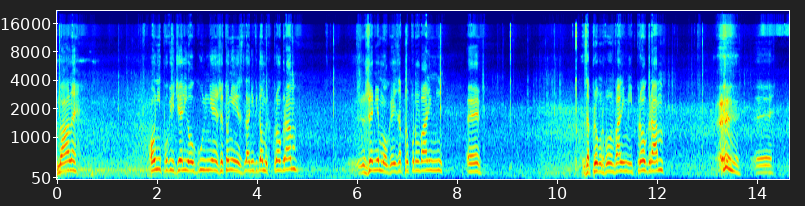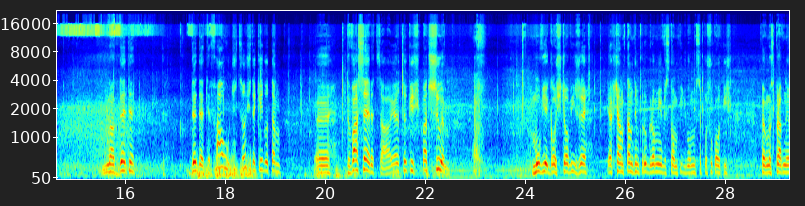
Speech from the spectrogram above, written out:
No ale oni powiedzieli ogólnie, że to nie jest dla niewidomych program, że nie mogę i zaproponowali mi e, zaproponowali mi program e, na DD, DDTV czy coś takiego tam e, dwa serca. Ja to kiedyś patrzyłem. Mówię gościowi, że ja chciałem w tamtym programie wystąpić, bo bym sobie poszukał jakiejś pełnosprawnej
